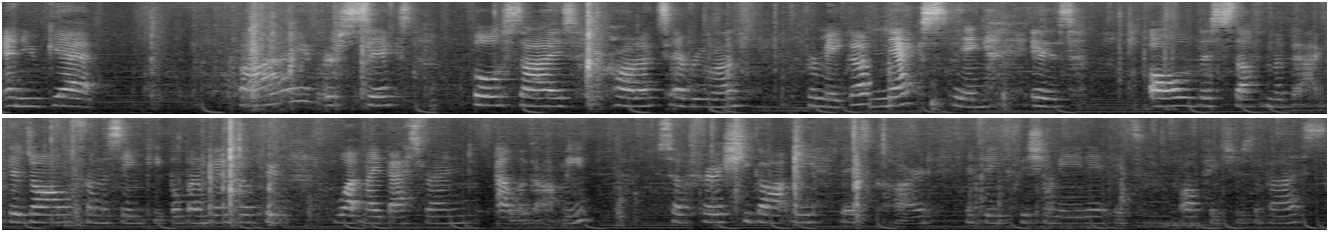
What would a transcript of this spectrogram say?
and you get five or six full-size products every month for makeup. Next thing is all of this stuff in the bag. They're all from the same people, but I'm going to go through what my best friend Ella got me. So first she got me this card. It's basically she made it. It's all pictures of us.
